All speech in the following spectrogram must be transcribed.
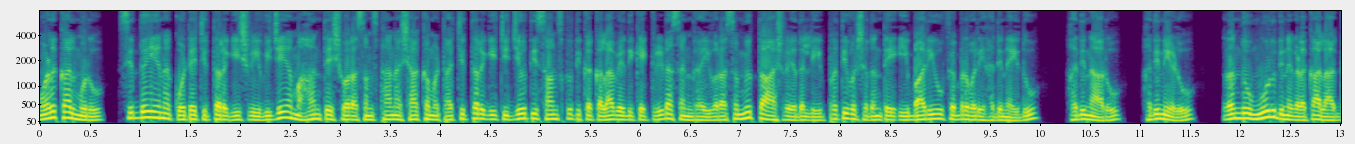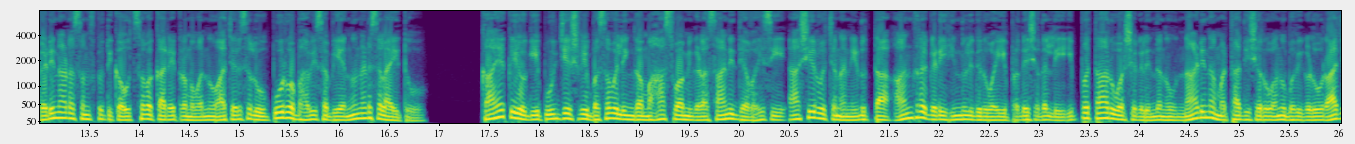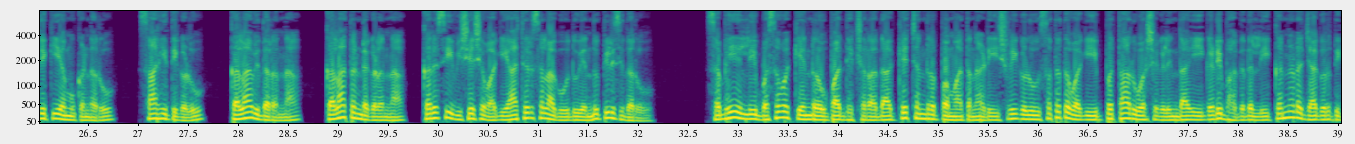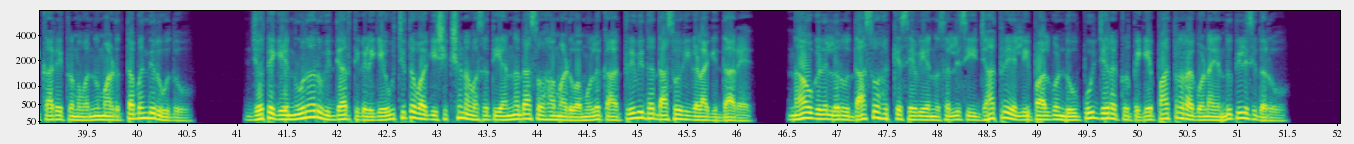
ಮೊಳಕಾಲ್ಮುರು, ಸಿದ್ದಯ್ಯನ ಕೋಟೆ ಚಿತ್ತರಗಿ ಶ್ರೀ ವಿಜಯ ಮಹಾಂತೇಶ್ವರ ಸಂಸ್ಥಾನ ಶಾಖಮಠ ಚಿತ್ತರಗಿ ಚಿಜ್ಯೋತಿ ಸಾಂಸ್ಕೃತಿಕ ಕಲಾವೇದಿಕೆ ಕ್ರೀಡಾ ಸಂಘ ಇವರ ಸಂಯುಕ್ತ ಆಶ್ರಯದಲ್ಲಿ ಪ್ರತಿವರ್ಷದಂತೆ ಈ ಬಾರಿಯೂ ಫೆಬ್ರವರಿ ಹದಿನೈದು, ಹದಿನಾರು, ಹದಿನೇಳು ರಂದು ಮೂರು ದಿನಗಳ ಕಾಲ ಗಡಿನಾಡ ಸಾಂಸ್ಕೃತಿಕ ಉತ್ಸವ ಕಾರ್ಯಕ್ರಮವನ್ನು ಆಚರಿಸಲು ಪೂರ್ವಭಾವಿ ಸಭೆಯನ್ನು ನಡೆಸಲಾಯಿತು. ಕಾಯಕಯೋಗಿ ಪೂಜ್ಯ ಶ್ರೀ ಬಸವಲಿಂಗ ಮಹಾಸ್ವಾಮಿಗಳ ಸಾನ್ನಿಧ್ಯ ವಹಿಸಿ ಆಶೀರ್ವಚನ ನೀಡುತ್ತಾ ಆಂಧ್ರ ಗಡಿ ಹಿಂದುಳಿದಿರುವ ಈ ಪ್ರದೇಶದಲ್ಲಿ ಇಪ್ಪತ್ತಾರು ವರ್ಷಗಳಿಂದಲೂ ನಾಡಿನ ಮಠಾಧೀಶರು ಅನುಭವಿಗಳು ರಾಜಕೀಯ ಮುಖಂಡರು, ಸಾಹಿತಿಗಳು, ಕಲಾವಿದರನ್ನ ಕಲಾತಂಡಗಳನ್ನ ಕರೆಸಿ ವಿಶೇಷವಾಗಿ ಆಚರಿಸಲಾಗುವುದು ಎಂದು ತಿಳಿಸಿದರು. ಸಭೆಯಲ್ಲಿ ಬಸವ ಕೇಂದ್ರ ಉಪಾಧ್ಯಕ್ಷರಾದ ಕೆ ಚಂದ್ರಪ್ಪ ಮಾತನಾಡಿ, ಶ್ರೀಗಳು ಸತತವಾಗಿ ಇಪ್ಪತ್ತಾರು ವರ್ಷಗಳಿಂದ ಈ ಗಡಿಭಾಗದಲ್ಲಿ ಕನ್ನಡ ಜಾಗೃತಿ ಕಾರ್ಯಕ್ರಮವನ್ನು ಮಾಡುತ್ತಾ ಬಂದಿರುವುದು. ಜೊತೆಗೆ ನೂರಾರು ವಿದ್ಯಾರ್ಥಿಗಳಿಗೆ ಉಚಿತವಾಗಿ ಶಿಕ್ಷಣ ವಸತಿ ಅನ್ನದಾಸೋಹ ಮಾಡುವ ಮೂಲಕ ತ್ರಿವಿಧ ದಾಸೋಹಿಗಳಾಗಿದ್ದಾರೆ. ನಾವುಗಳೆಲ್ಲರೂ ದಾಸೋಹಕ್ಕೆ ಸೇವೆಯನ್ನು ಸಲ್ಲಿಸಿ ಜಾತ್ರೆಯಲ್ಲಿ ಪಾಲ್ಗೊಂಡು ಪೂಜ್ಯರ ಕೃಪೆಗೆ ಪಾತ್ರರಾಗೋಣ ಎಂದು ತಿಳಿಸಿದರು.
